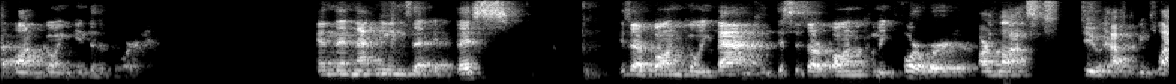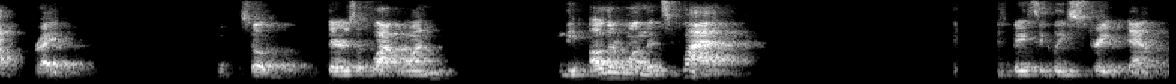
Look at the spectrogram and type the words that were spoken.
bond going into the board. And then that means that if this is our bond going back, this is our bond coming forward, our last two have to be flat, right? So there's a flat one. The other one that's flat is basically straight down.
